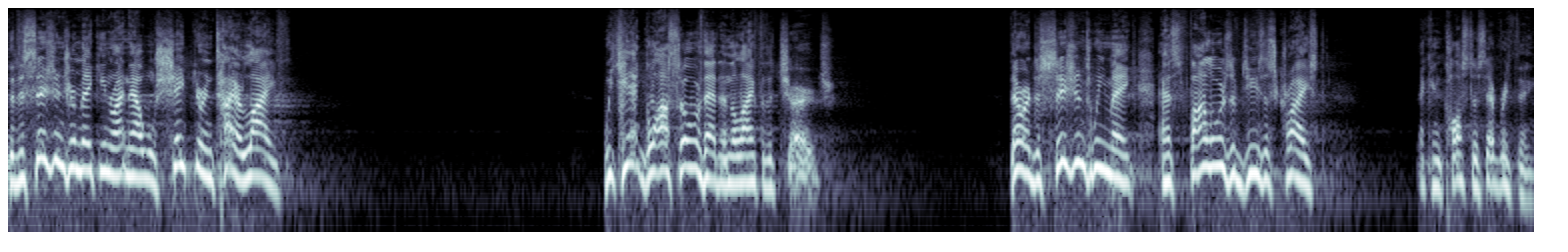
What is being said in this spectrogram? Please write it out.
The decisions you're making right now will shape your entire life. We can't gloss over that in the life of the church. There are decisions we make as followers of Jesus Christ that can cost us everything,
